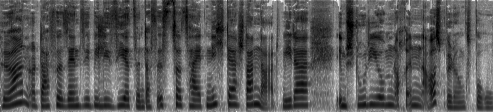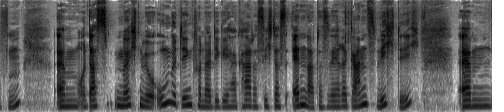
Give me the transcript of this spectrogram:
hören und dafür sensibilisiert sind. Das ist zurzeit nicht der Standard, weder im Studium noch in Ausbildungsberufen. Ähm, und das möchten wir unbedingt von der DGHK, dass sich das ändert. Das wäre ganz wichtig. Ähm,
